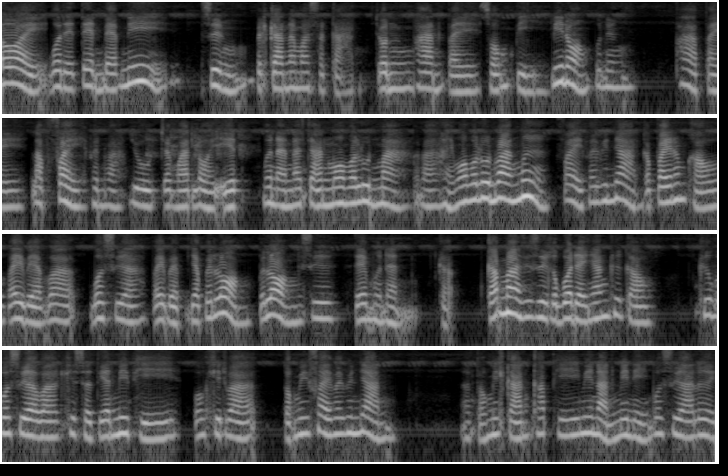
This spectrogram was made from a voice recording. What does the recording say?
ร้อยบ่ได้เต้นแบบนี้ซึ่งเป็นการนมัสการจนผ่านไปสองปี มีน้องผู้หนึ่ง พาไปรับไฟเพิ่นว่าอยู่จังหวัดร้อยเอ็ดเมื่อนั้นอาจารย์มอมารุ่นมาเพิ่นว่าให้มอมารุ่นว่างมือไฟไฟวิญญาณก็ไปน้ำเขาไปแบบว่าบ่เสือไปแบบอยากไปลองไปลองซื้อแต่มื้อนั้นก็กลับมาซื่อก็บ่ได้ยังคือเก่าคือบ่เสือว่าคริสเตียนมีผีบ่คิดว่าต้องมีไฟไฟวิญญาณต้องมีการขับผีมีนั่นมีนี่บ่เสือเลย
